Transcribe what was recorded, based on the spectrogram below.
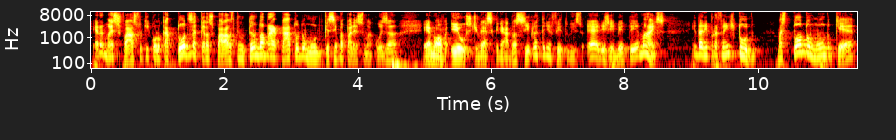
era mais fácil do que colocar todas aquelas palavras tentando abarcar todo mundo, porque sempre aparece uma coisa é, nova. Eu, se tivesse criado a sigla, teria feito isso. LGBT, e dali para frente tudo. Mas todo mundo quer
